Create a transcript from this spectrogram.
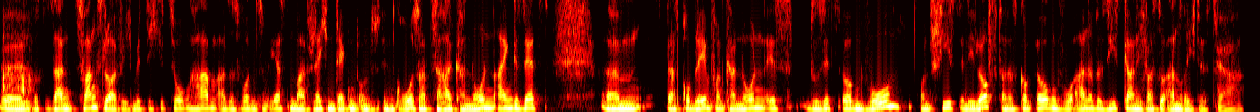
äh, sozusagen zwangsläufig mit sich gezogen haben. Also es wurden zum ersten Mal flächendeckend und in großer Zahl Kanonen eingesetzt. Ähm, das Problem von Kanonen ist, du sitzt irgendwo und schießt in die Luft und es kommt irgendwo an und du siehst gar nicht, was du anrichtest. Ja.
